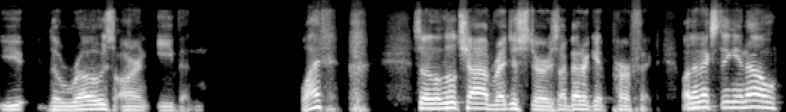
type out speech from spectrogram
"You the rows aren't even." What? so the little child registers, "I better get perfect." Well, the next thing you know,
